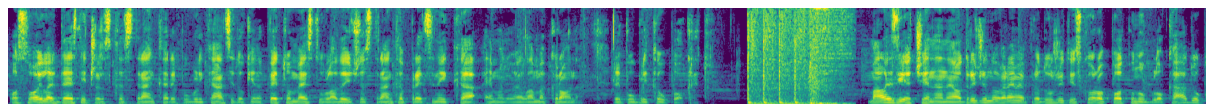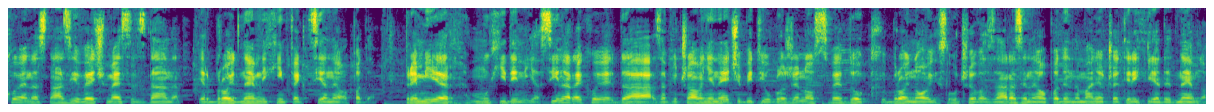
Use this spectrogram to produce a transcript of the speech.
osvojila je desničarska stranka Republikanci, dok je na petom mestu vladajuća stranka predsednika Emanuela Makrona, Republika u pokretu. Malezija će na neodređeno vreme produžiti skoro potpunu blokadu koja je na snazi već mesec dana, jer broj dnevnih infekcija ne opada. Premijer Muhidin Jasina rekao je da zaključavanje neće biti ublaženo sve dok broj novih slučajeva zaraze ne opade na manje od 4000 dnevno,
